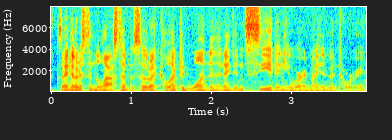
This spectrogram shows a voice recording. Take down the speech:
Because I noticed in the last episode I collected one and then I didn't see it anywhere in my inventory.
